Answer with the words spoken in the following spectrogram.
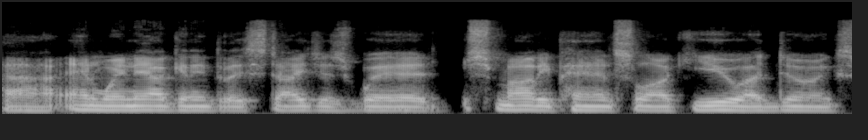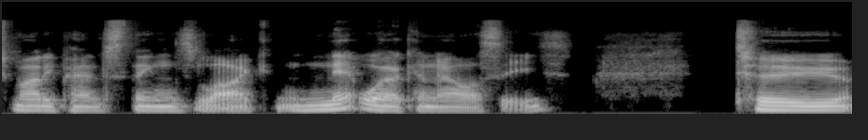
Uh, and we're now getting to these stages where smarty pants like you are doing smarty pants things like network analyses to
